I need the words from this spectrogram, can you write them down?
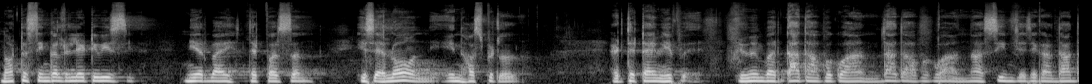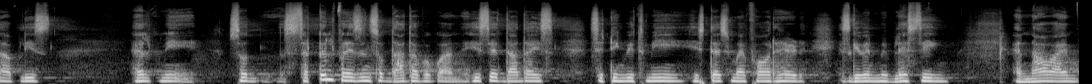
not a single relative is nearby that person is alone in hospital. At that time he remember Dada Bhagwan, Dada Bhagwan, Nasim Jajagar, Dada please help me. So subtle presence of Dada Bhagwan. He said Dada is sitting with me, he's touched my forehead, he's given me blessing, and now I'm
